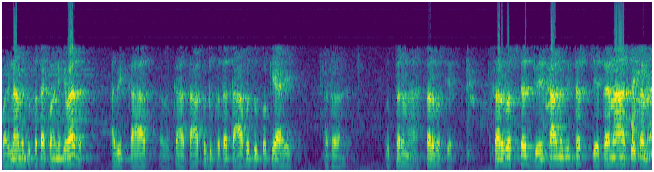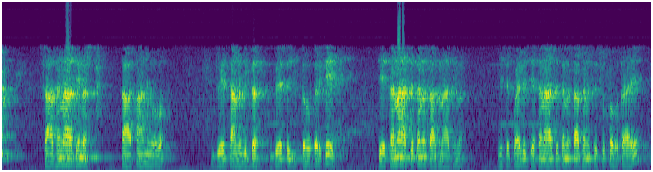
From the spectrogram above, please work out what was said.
परिणाम दुखता कहने के बाद अभी का, का ताप दुखता ताप दुख क्या है? अथ उत्तर महा सर्वस्य। सर्वस्व द्वेषानुविध चेतना चेतन साधनाधीन तापानुभव। द्वेषानुविध द्वेष युक्त होकर के चेतना अचेतन साधनाधीन। जैसे पहले चेतना चेतन साधन से सुख होता है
